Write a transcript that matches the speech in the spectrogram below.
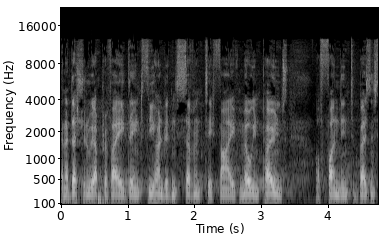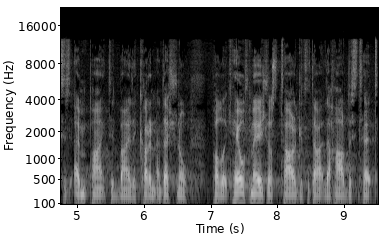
In addition, we are providing £375 million of funding to businesses impacted by the current additional public health measures targeted at the hardest hit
